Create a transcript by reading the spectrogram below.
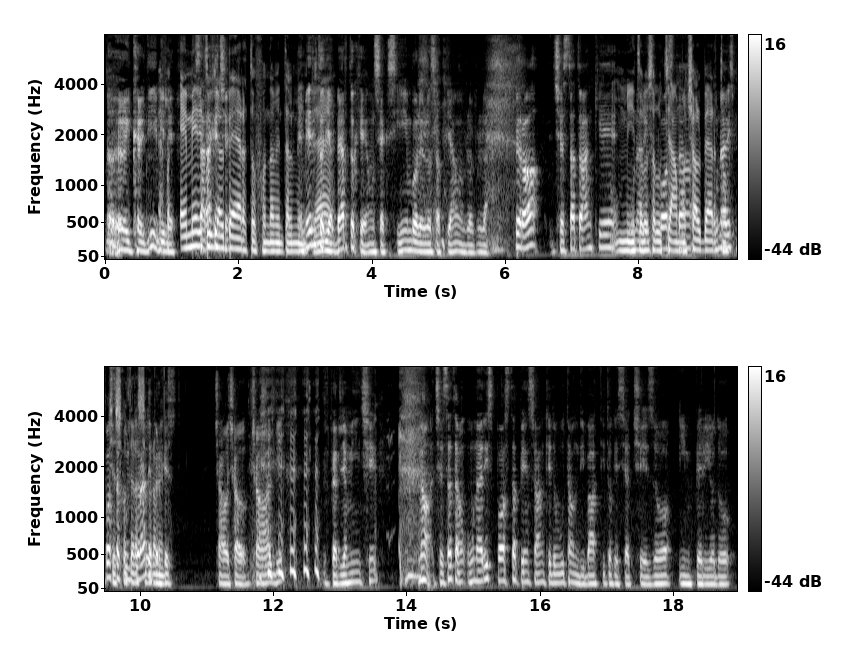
è incredibile. È merito Sarà di Alberto, fondamentalmente. è merito eh. di Alberto che è un sex symbol lo sappiamo, bla bla bla. però c'è stato anche Un mito, lo risposta- salutiamo. Ciao Alberto, una risposta ci ascolterà culturale perché sicuramente. ciao ciao ciao Albi per gli amici. No, c'è stata una risposta penso anche dovuta a un dibattito che si è acceso in periodo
